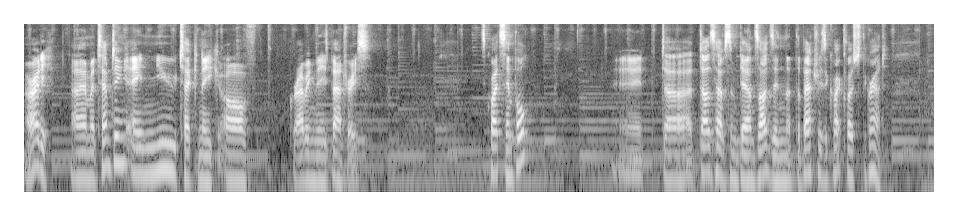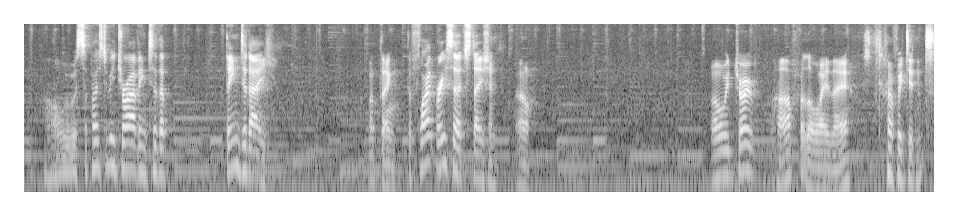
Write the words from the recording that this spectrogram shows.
Alrighty, I am attempting a new technique of grabbing these batteries. It's quite simple. It uh, does have some downsides in that the batteries are quite close to the ground. Oh, we were supposed to be driving to the thing today, What thing? the flight research station. Oh. Well, we drove half of the way there. No, we didn't.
